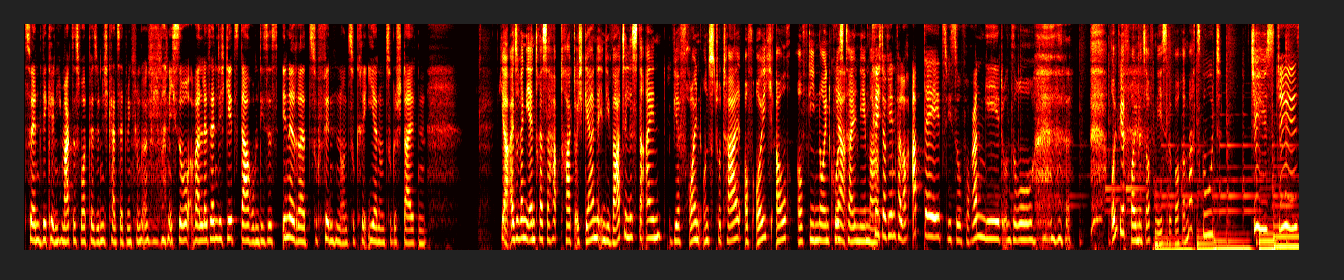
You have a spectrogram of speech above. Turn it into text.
zu entwickeln. Ich mag das Wort Persönlichkeitsentwicklung irgendwie immer nicht so, aber letztendlich geht es darum, dieses Innere zu finden und zu kreieren und zu gestalten. Ja, also wenn ihr Interesse habt, tragt euch gerne in die Warteliste ein. Wir freuen uns total auf euch, auch auf die neuen Kursteilnehmer. Ja, kriegt auf jeden Fall auch Updates, wie es so vorangeht und so. und wir freuen uns auf nächste Woche. Macht's gut. Tschüss. Tschüss.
